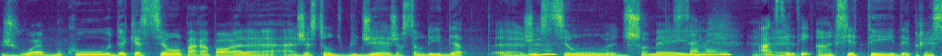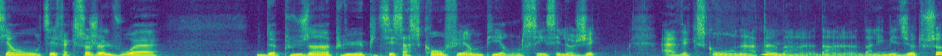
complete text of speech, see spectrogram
je vois beaucoup de questions par rapport à la à gestion du budget, gestion des dettes, euh, gestion euh, du sommeil. Sommeil, anxiété. anxiété, dépression, tu sais, fait que ça, je le vois de plus en plus, puis tu sais, ça se confirme, puis on le sait, c'est logique avec ce qu'on entend dans, dans- dans les médias, tout ça.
